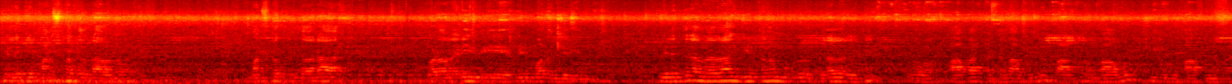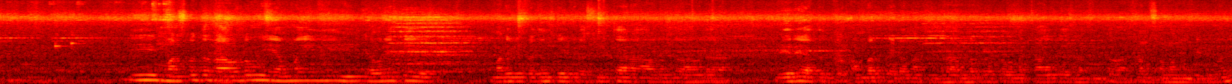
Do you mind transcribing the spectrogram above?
వీళ్ళకి మనస్పతులు రావడం మనస్పతుల ద్వారా గొడవలని విడిపోవడం జరిగింది. వీళ్ళిద్దరు వివాహ జీవితంలో ముగ్గురు పిల్లలు వెళ్ళి పాప పెద్ద పాప ఉంది. పాప బాబు ఇంకొక పాప ఉన్నవారు. ఈ మనస్పతులు రావడం ఈ అమ్మాయిని ఎవరైతే మనకి ప్రజెంట్ ఇక్కడ సునీత అని ఆవిడ ఆవిడ వేరే అతనితో అంబర్పేట అతనితో అంబర్పేటలో ఉన్న కాళీదాస్ అతనితో అక్రమ సంబంధం పెట్టుకొని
